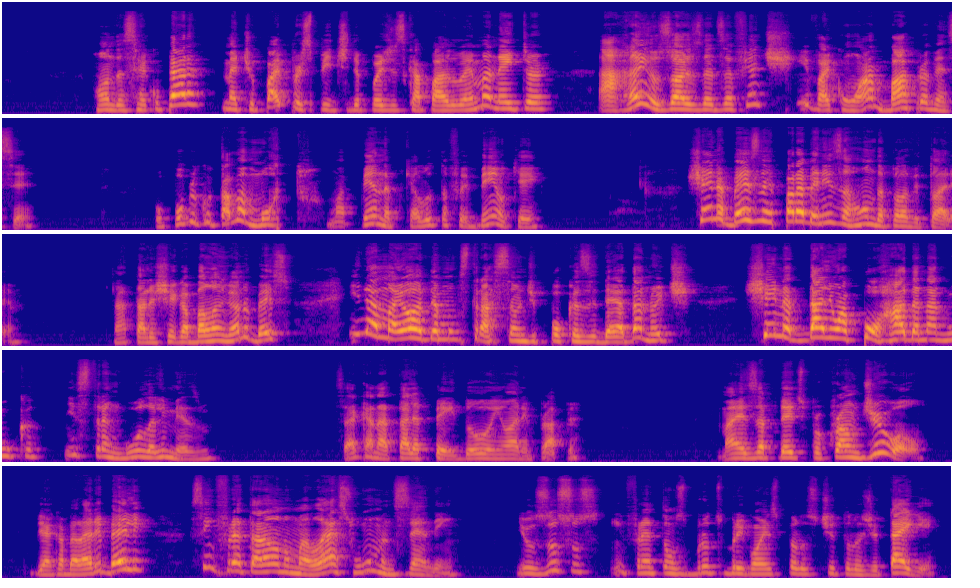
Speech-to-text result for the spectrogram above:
Honda se recupera, mete o Piper Speed depois de escapar do Emanator, arranha os olhos da desafiante e vai com um armbar para vencer. O público estava morto, uma pena porque a luta foi bem ok. Shayna Baszler parabeniza Honda pela vitória. Natália chega balangando o beijo e na maior demonstração de poucas ideias da noite, Shayna dá-lhe uma porrada na nuca e estrangula ali mesmo. Será que a Natália peidou em hora imprópria? Mais updates pro Crown Jewel. Bianca Belair e Bailey se enfrentarão numa Last Woman Standing. E os Usos enfrentam os Brutos Brigões pelos títulos de tag.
